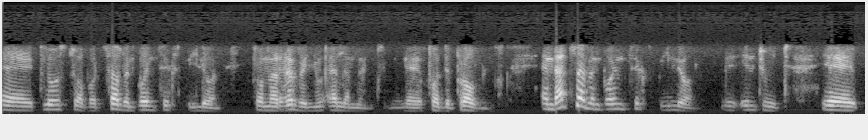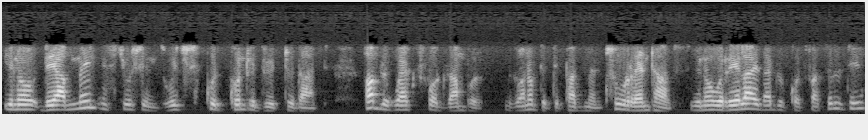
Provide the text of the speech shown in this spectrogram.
uh, close to about 7.6 billion from a revenue element uh, for the province, and that 7.6 billion into it, uh, you know, there are main institutions which could contribute to that. Public Works, for example, is one of the departments through rentals. You know, we realize that we've got facilities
